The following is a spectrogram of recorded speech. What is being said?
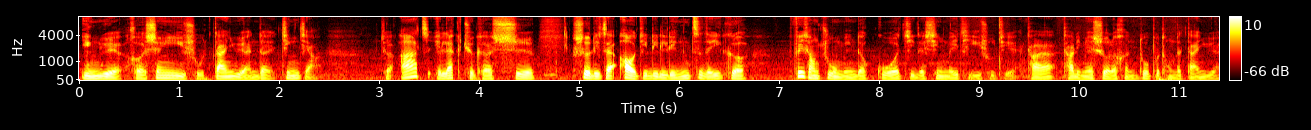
音乐和声音艺术单元的金奖。这 Arts Electronica 是设立在奥地利林兹的一个非常著名的国际的新媒体艺术节，它它里面设了很多不同的单元，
